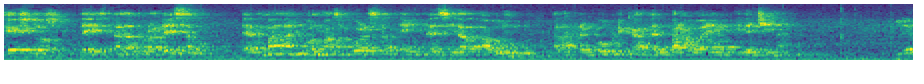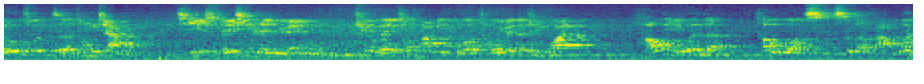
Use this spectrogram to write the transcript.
Gestos de esta naturaleza hermanan con más fuerza e intensidad aún a las repúblicas del Paraguay y de China. 均为中华民国卓越的军官，毫无疑问的，透过此次的访问，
